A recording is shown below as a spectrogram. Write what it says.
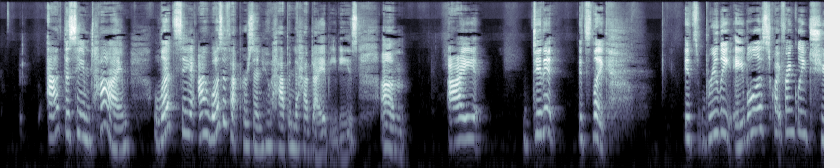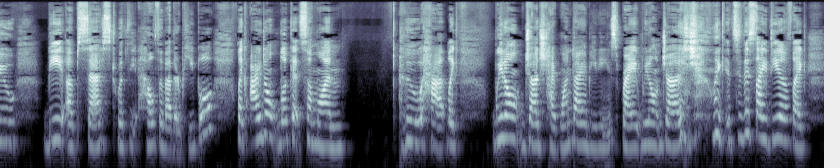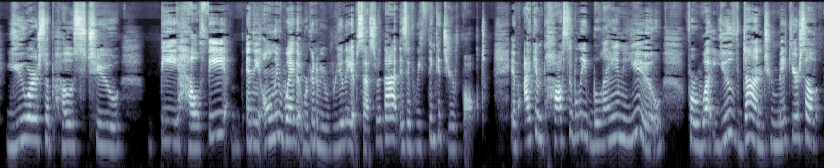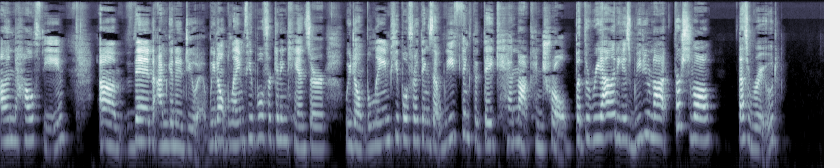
At the same time, let's say I was a fat person who happened to have diabetes. Um, I didn't, it's like, it's really ableist, quite frankly, to be obsessed with the health of other people. Like I don't look at someone who had like we don't judge type 1 diabetes, right? We don't judge like it's this idea of like you are supposed to be healthy. And the only way that we're going to be really obsessed with that is if we think it's your fault. If I can possibly blame you for what you've done to make yourself unhealthy, um, then I'm going to do it. We don't blame people for getting cancer. We don't blame people for things that we think that they cannot control. But the reality is we do not, first of all, that's rude.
